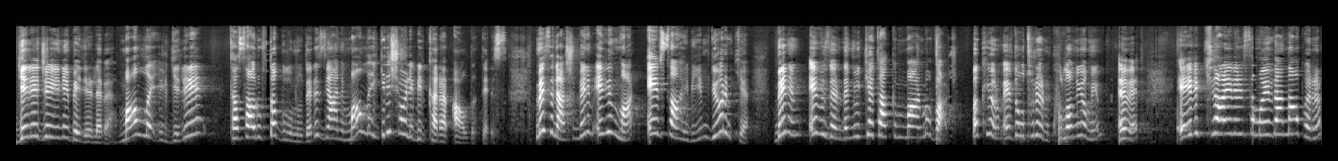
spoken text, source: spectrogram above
Geleceğini belirleme. Malla ilgili tasarrufta bulunu deriz. Yani malla ilgili şöyle bir karar aldı deriz. Mesela şimdi benim evim var, ev sahibiyim. Diyorum ki benim ev üzerinde mülkiyet hakkım var mı? Var. Bakıyorum evde oturuyorum, kullanıyor muyum? Evet. E, evi kiraya verirsem o evden ne yaparım?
